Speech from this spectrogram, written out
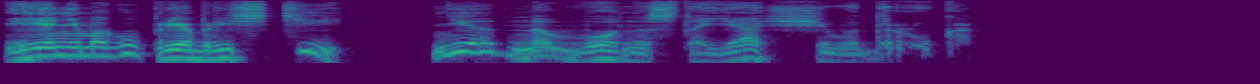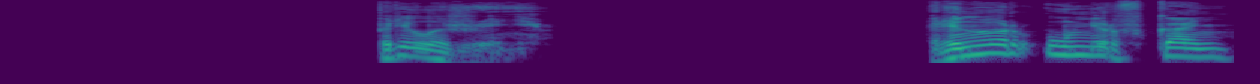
и я не могу приобрести ни одного настоящего друга. Приложение. Ренуар умер в Кань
